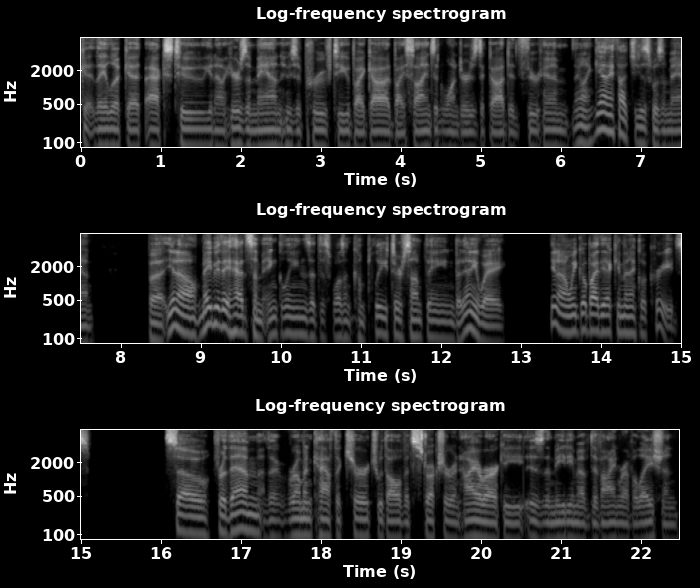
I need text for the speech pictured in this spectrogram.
They look at acts 2 you know here's a man who's approved to you by god by signs and wonders that god did through him. They're like yeah they thought jesus was a man. But you know maybe they had some inklings that this wasn't complete or something. But anyway you know we go by the ecumenical creeds so for them the roman catholic church with all of its structure and hierarchy is the medium of divine revelation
